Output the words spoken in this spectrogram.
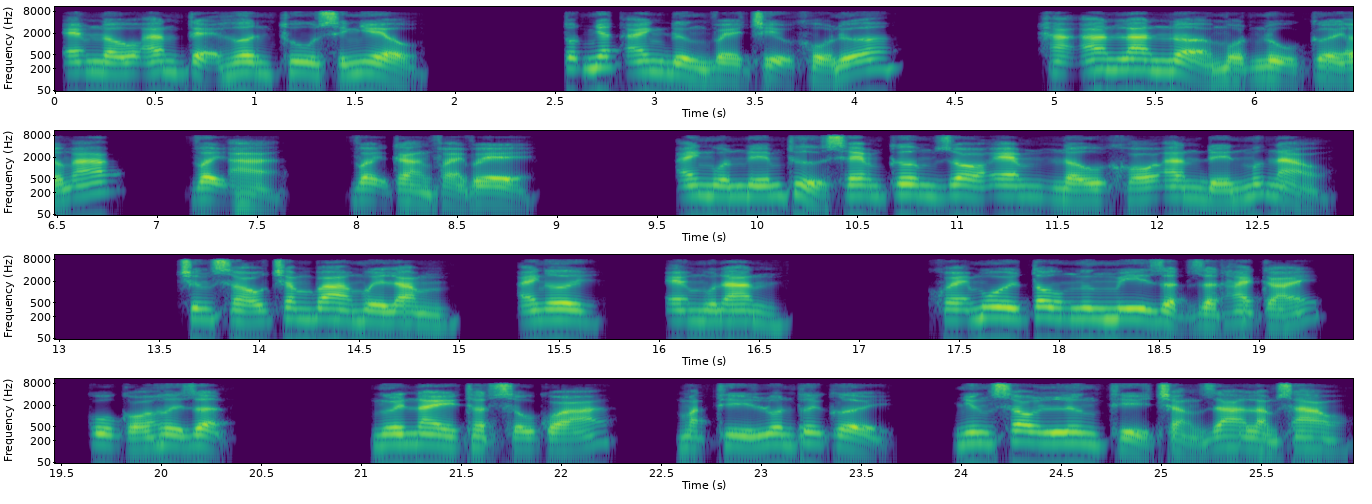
Em nấu ăn tệ hơn thu xính nhiều. Tốt nhất anh đừng về chịu khổ nữa. Hạ An Lan nở một nụ cười ấm áp, vậy à, vậy càng phải về. Anh muốn nếm thử xem cơm do em nấu khó ăn đến mức nào. Chương 635, anh ơi, em muốn ăn. Khoe môi tâu ngưng mi giật giật hai cái, cô có hơi giận. Người này thật xấu quá, mặt thì luôn tươi cười, nhưng sau lưng thì chẳng ra làm sao.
